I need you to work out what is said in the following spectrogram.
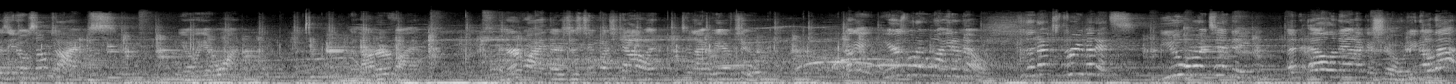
Because you know sometimes you only get one, but Irvine. In Irvine, there's just too much talent. Tonight we have two. Okay, here's what I want you to know. For the next three minutes, you are attending an Elle and Annika show. Do you know that?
